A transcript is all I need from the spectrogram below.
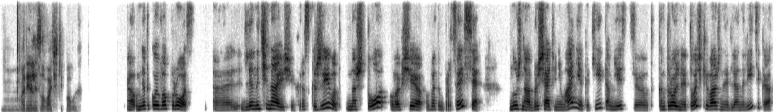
реализовать в типовых. А, у меня такой вопрос. А, для начинающих расскажи, вот на что вообще в этом процессе нужно обращать внимание, какие там есть э, контрольные точки, важные для аналитика,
